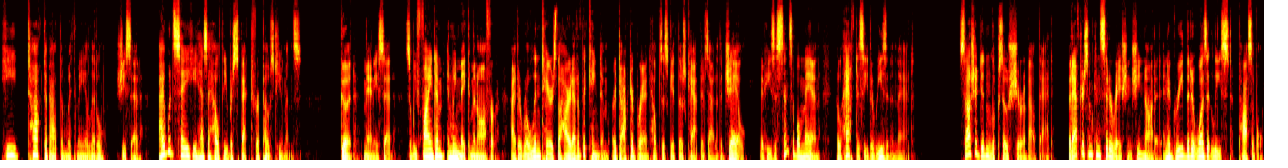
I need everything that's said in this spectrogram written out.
He talked about them with me a little, she said. I would say he has a healthy respect for posthumans. Good, Manny said. So we find him and we make him an offer. Either Roland tears the heart out of the kingdom, or Dr. Brandt helps us get those captives out of the jail. If he's a sensible man, he'll have to see the reason in that. Sasha didn't look so sure about that, but after some consideration, she nodded and agreed that it was at least possible.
